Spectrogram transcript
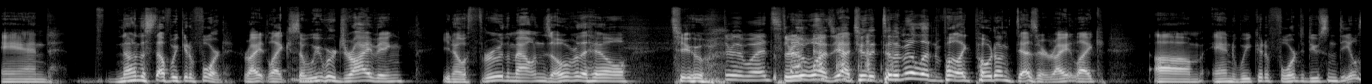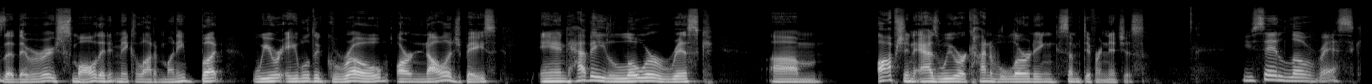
and none of the stuff we could afford, right? Like, so we were driving, you know, through the mountains, over the hill, to through the woods. through the woods, yeah, to the to the middle of like Podunk Desert, right? Like, um, and we could afford to do some deals that they were very small, they didn't make a lot of money, but we were able to grow our knowledge base and have a lower risk um, option as we were kind of learning some different niches. You say low risk,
